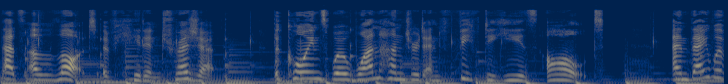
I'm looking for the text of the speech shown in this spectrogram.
That's a lot of hidden treasure. The coins were 150 years old, and they were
